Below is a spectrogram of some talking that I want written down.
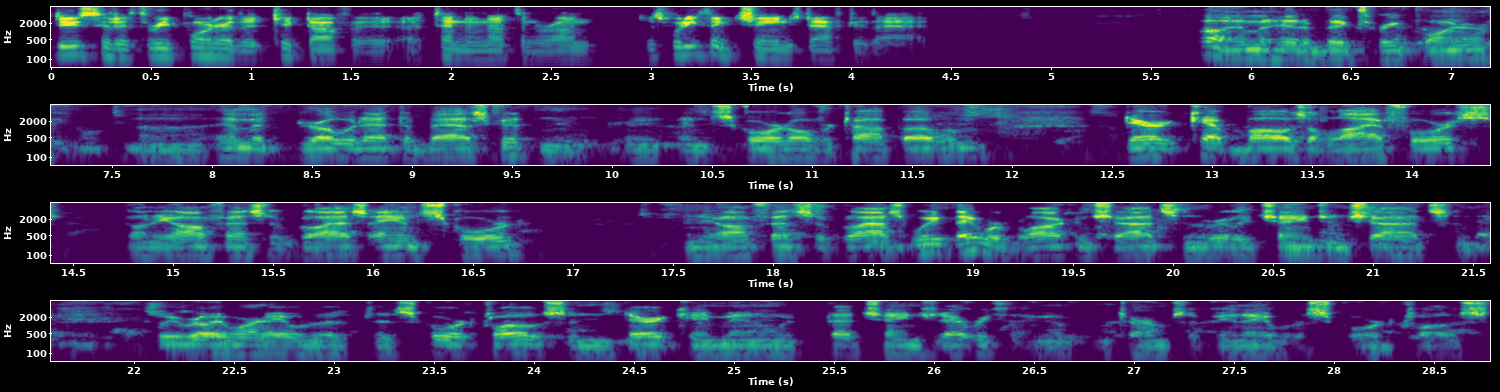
Deuce hit a three pointer that kicked off a, a ten to nothing run. Just what do you think changed after that? Well, Emmitt hit a big three pointer. Uh, Emmitt drove it at the basket and, and, and scored over top of him. Derek kept balls alive for us on the offensive glass and scored in the offensive glass. We they were blocking shots and really changing shots, and we really weren't able to, to score close. And Derek came in with that changed everything in terms of being able to score close.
